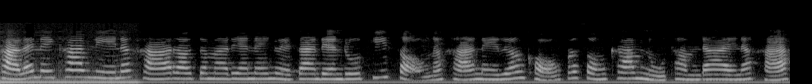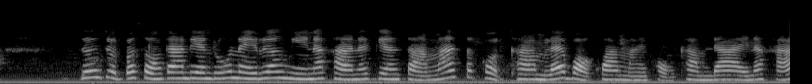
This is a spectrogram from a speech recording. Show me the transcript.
ค่ะ และในคาบนี้นะคะ เราจะมาเรียนในหน่วยการเรียนรู้ที่ 2 นะคะ ในเรื่องของประสมคำหนูทำได้นะคะ ซึ่งจุดประสงค์การเรียนรู้ในเรื่องนี้นะคะ นักเรียนสามารถสะกดคำและบอกความหมายของคำได้นะคะ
